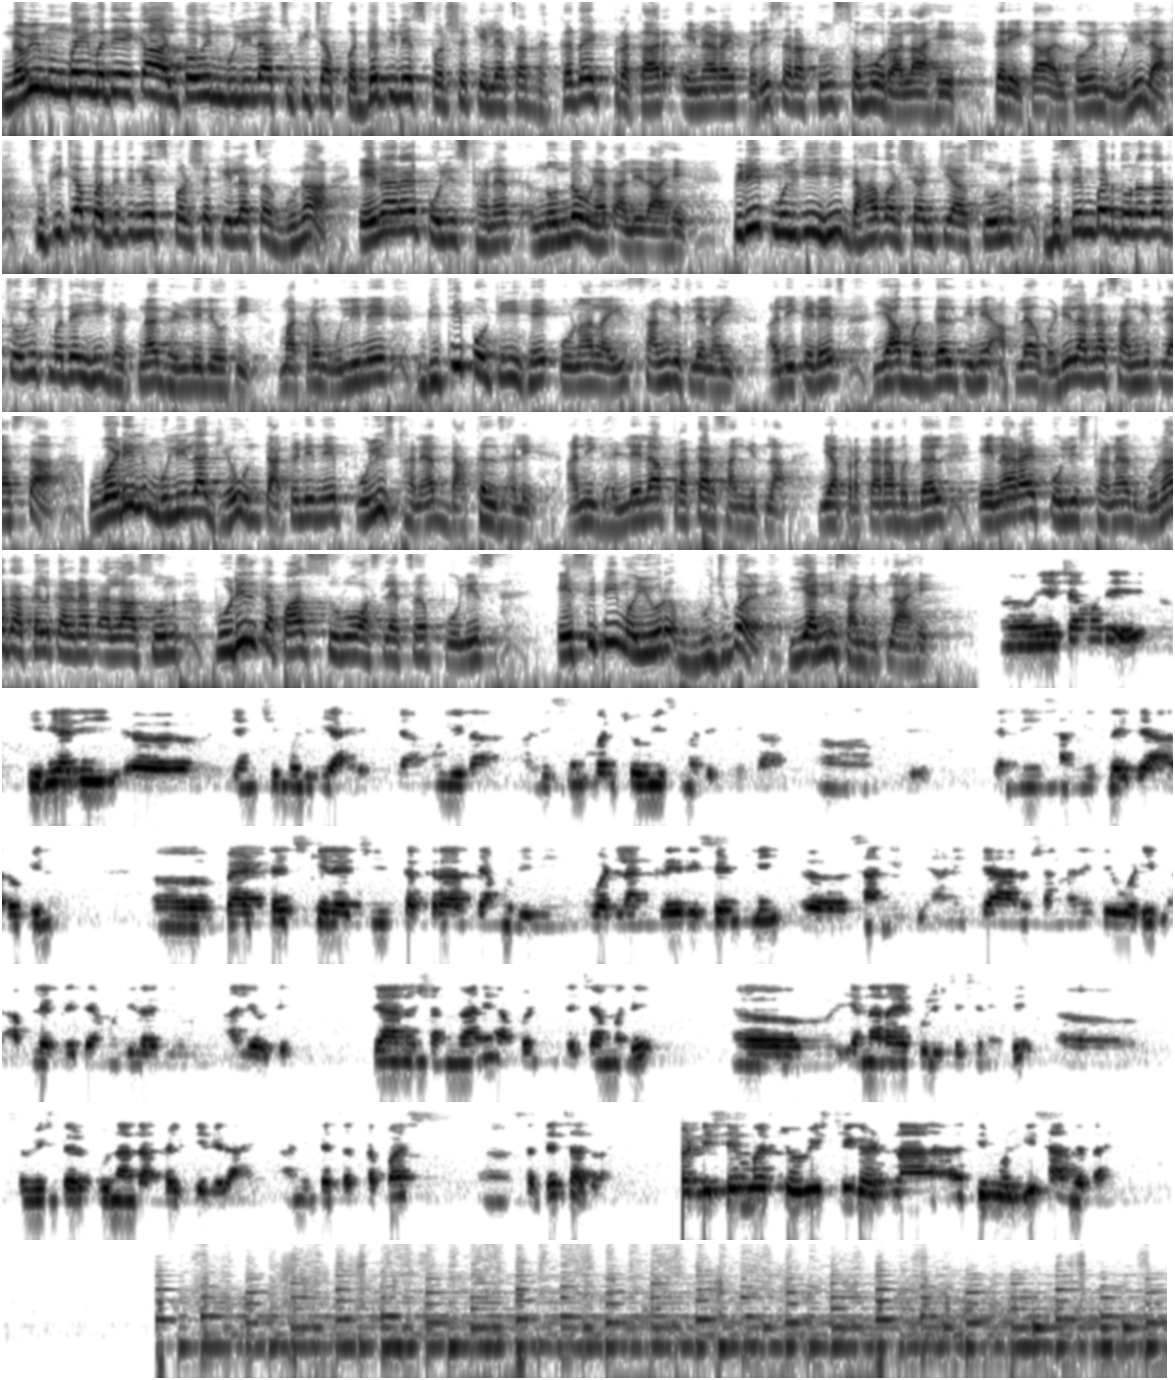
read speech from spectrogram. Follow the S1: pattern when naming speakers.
S1: नवी मुंबईमध्ये एका अल्पवयीन मुलीला चुकीच्या पद्धतीने स्पर्श केल्याचा धक्कादायक प्रकार एन आर आय परिसरातून समोर आला आहे. तर एका अल्पवयीन मुलीला चुकीच्या पद्धतीने स्पर्श केल्याचा गुन्हा एन आर आय पोलीस ठाण्यात नोंदवण्यात आलेला आहे. पीडित मुलगी ही दहा वर्षांची असून डिसेंबर दोन हजार चोवीसमध्ये ही घटना घडलेली होती. मात्र मुलीने भीतीपोटी हे कोणालाही सांगितले नाही. अलीकडेच याबद्दल तिने आपल्या वडिलांना सांगितले असता वडील मुलीला घेऊन तातडीने पोलीस ठाण्यात दाखल झाले आणि घडलेला प्रकार सांगितला. या प्रकाराबद्दल एन आर आय पोलीस ठाण्यात गुन्हा दाखल करण्यात आला असून पुढील तपास सुरू असल्याचं पोलीस एसीपी मयूर भुजबळ यांनी सांगितलं आहे.
S2: याच्यामध्ये फिर्यादी यांची मुलगी आहे. त्या मुलीला डिसेंबर चोवीसमध्ये एका म्हणजे त्यांनी सांगितलंय त्या आरोपीने बॅड टच केल्याची तक्रार त्या मुलीने वडिलांकडे रिसेंटली सांगितली आणि त्या अनुषंगाने ते वडील आपल्याकडे त्या मुलीला घेऊन आले होते. त्या अनुषंगाने आपण त्याच्यामध्ये N R I police station येथे सविस्तर गुन्हा दाखल केलेला आहे आणि त्याचा तपास सध्या चालू आहे डिसेंबर चोवीस ची घटना ती मुलगी सांगत आहे Thank you.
